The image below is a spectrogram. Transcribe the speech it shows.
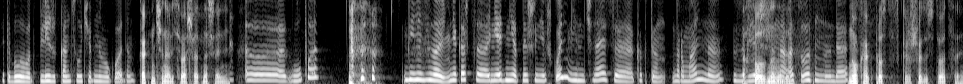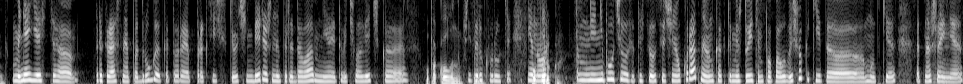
Это было вот ближе к концу учебного года. Как начинались ваши отношения? Глупо. Я не знаю, мне кажется, ни одни отношения в школе не начинаются как-то нормально, Осознанно, взвешенно, да? осознанно, да. Ну как, просто скажи, что за ситуация? У меня есть а, прекрасная подруга, которая практически очень бережно передала мне этого человечка Упакованным, что из рук в руки. В Не, ну, пупырку? там мне не получилось это сделать очень аккуратно, и он как-то между этим попал в еще какие-то э, муткие отношения.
